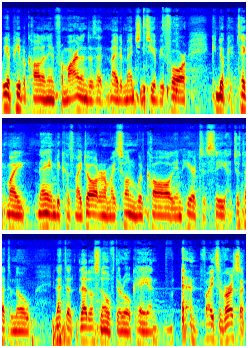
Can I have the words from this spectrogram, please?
we had people calling in from Ireland, as I might have mentioned to you before. Can you take my name because my daughter or my son would call in here to see, and just let them know, let the, let us know if they're okay, and vice versa.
